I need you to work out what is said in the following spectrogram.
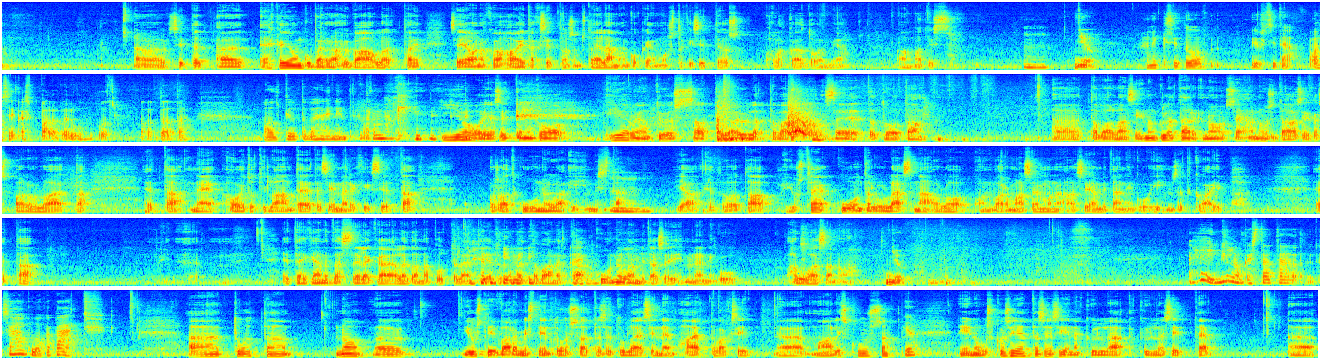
ää, sitten ää, ehkä jonkun verran hyvä olla, tai se ei ainakaan haitaksi, että on semmoista elämänkokemustakin sitten, jos alkaa toimia ammatissa. Joo. Ainakin se tuo just sitä asiakaspalvelua, tuota, alttiutta vähän enemmän varmaankin. Joo, ja sitten niin hierojan työssä saattaa olla yllättävää se, että tuota, ää, tavallaan siinä on kyllä, tär- no sehän on sitä asiakaspalvelua, että, että ne hoitotilanteet esimerkiksi, että osaat kuunnella ihmistä mm. ja, ja tuota, just se kuuntelun läsnäolo on varmaan semmoinen asia, mitä niin kuin ihmiset kaipaa. Että että ei käännetä selkää ja aleta naputtelemaan tietokonetta, vaan että kuunnellaan, mitä se ihminen niin kuin haluaa sanoa. Joo. Hei, milloin tota, se hakuaika päättyy? Ää, tuota, no, justiin varmistin tuossa, että se tulee sinne haettavaksi ää, maaliskuussa. Joo. Niin uskoisin, että se siinä kyllä, kyllä sitten ää,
